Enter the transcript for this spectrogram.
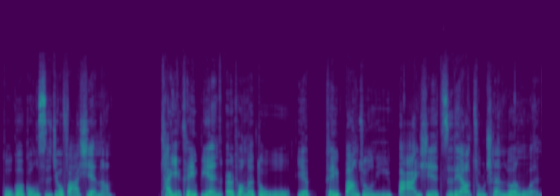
，Google 公司就发现了，它也可以编儿童的读物，也可以帮助你把一些资料组成论文。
